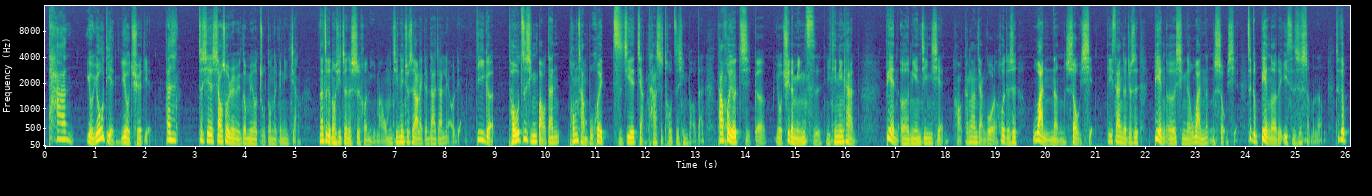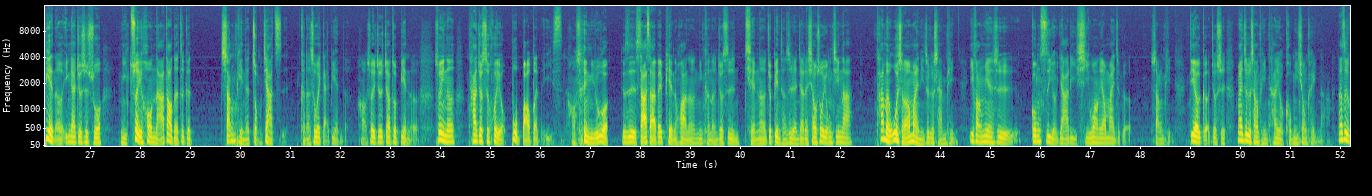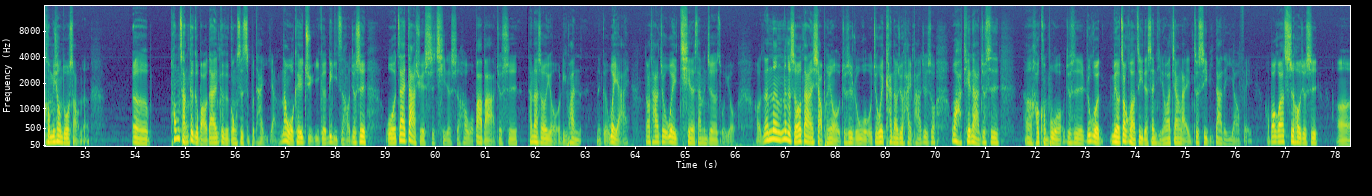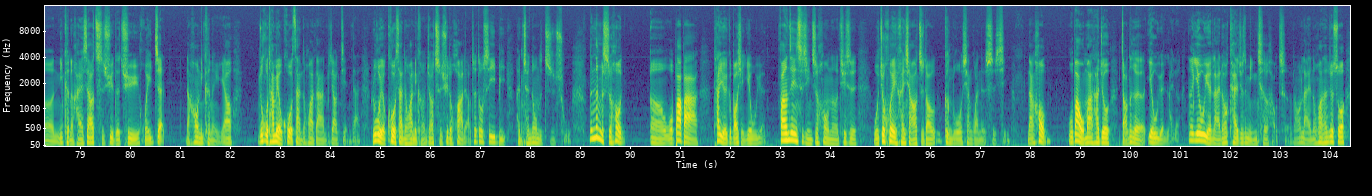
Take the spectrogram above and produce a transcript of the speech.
它有优点也有缺点，但是这些销售人员都没有主动的跟你讲，那这个东西真的适合你吗？我们今天就是要来跟大家聊一聊。第一个，投资型保单通常不会直接讲它是投资型保单，它会有几个有趣的名词，你听听看。变额年金险，好，刚刚讲过了，或者是万能寿险。第三个就是变额型的万能寿险，这个变额的意思是什么呢？这个变额应该就是说，你最后拿到的这个商品的总价值可能是会改变的，好，所以就叫做变额。所以呢，它就是会有不保本的意思，好，所以你如果就是傻傻被骗的话呢，你可能就是钱呢就变成是人家的销售佣金啦。他们为什么要卖你这个产品？一方面是公司有压力，希望要卖这个商品。第二个就是卖这个商品，它有 commission 可以拿。那这个空赔胸多少呢？呃，通常各个保单、各个公司是不太一样。那我可以举一个例子哈，就是我在大学时期的时候，我爸爸就是他那时候有罹患那个胃癌，然后他就胃切了三分之二左右。哦，那那那个时候当然小朋友就是如果我就会看到就害怕，就是说哇天哪，就是呃好恐怖哦，就是如果没有照顾好自己的身体的话，将来这是一笔大的医药费。好，包括他事后就是。呃，你可能还是要持续的去回诊，然后你可能也要，如果它没有扩散的话，当然比较简单；如果有扩散的话，你可能就要持续的化疗，这都是一笔很沉重的支出。那那个时候，呃，我爸爸他有一个保险业务员，发生这件事情之后呢，其实我就会很想要知道更多相关的事情。然后我爸我妈他就找那个业务员来了，那个业务员来的话开的就是名车好车，然后来的话他就说，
